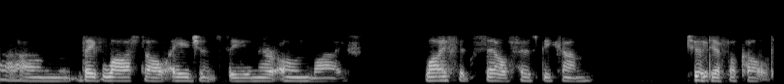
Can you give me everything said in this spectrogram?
Um, they've lost all agency in their own life. Life itself has become too difficult.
